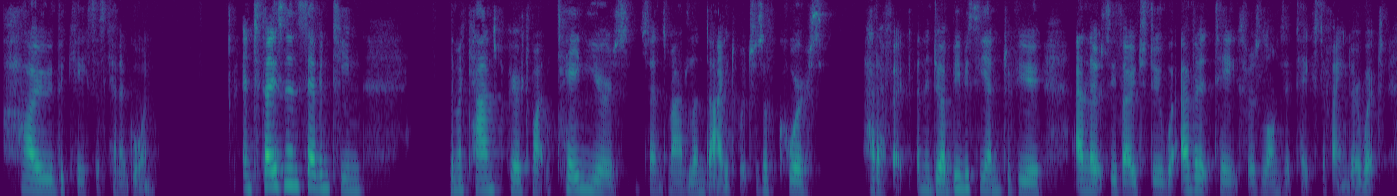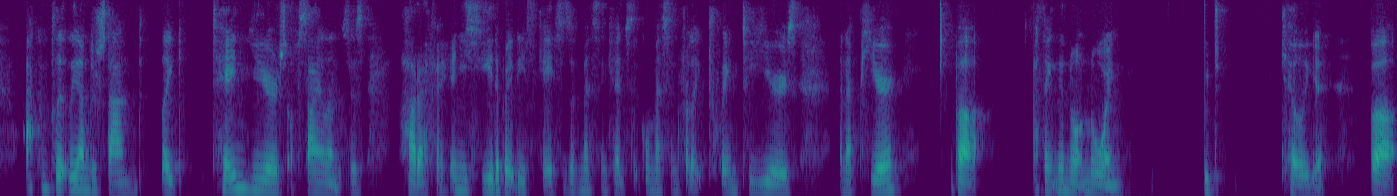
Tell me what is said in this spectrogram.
how the case is kind of going. In 2017, the McCanns prepare to mark the 10 years since Madeleine died, which is, of course, horrific. And they do a BBC interview and they vow to do whatever it takes for as long as it takes to find her, which I completely understand. Like 10 years of silence is horrific. And you hear about these cases of missing kids that go missing for like 20 years and appear, but I think the not knowing would kill you. But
